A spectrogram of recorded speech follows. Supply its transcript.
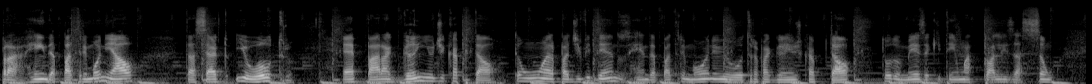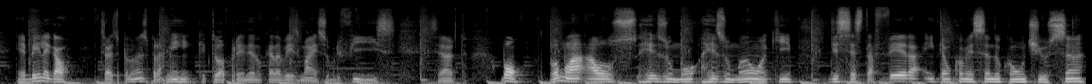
para renda patrimonial, tá certo? E o outro é para ganho de capital. Então um é para dividendos, renda patrimônio e o outro é para ganho de capital. Todo mês aqui tem uma atualização. É bem legal, certo? Pelo menos para mim, que estou aprendendo cada vez mais sobre FIIs, certo? Bom, vamos lá aos resumo, resumão aqui de sexta-feira. Então, começando com o Tio Sam,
